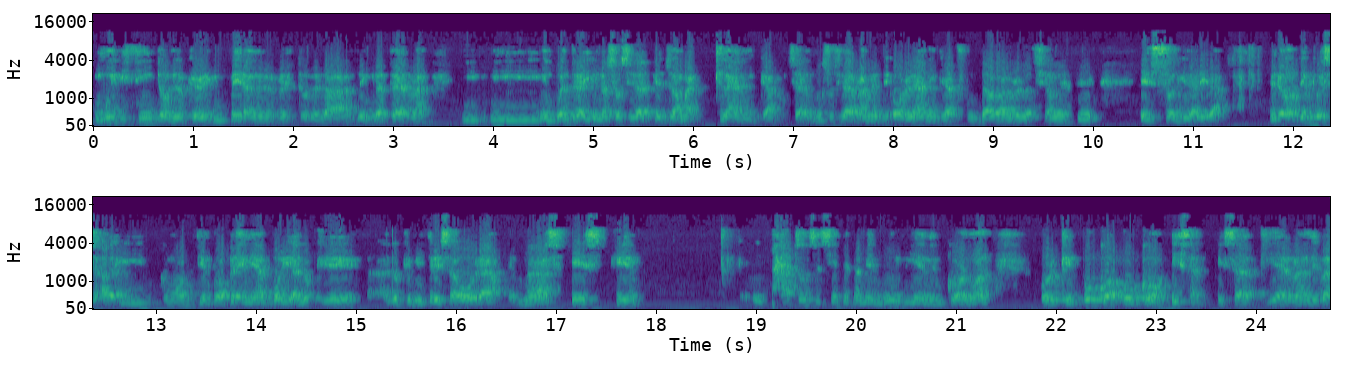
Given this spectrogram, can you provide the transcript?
muy distintos de lo que imperan en el resto de, la, de Inglaterra y, encuentra ahí una sociedad que llama clánica, o sea, una sociedad realmente orgánica fundada en relaciones de solidaridad. Pero después, como el tiempo apremia, voy a lo que a lo que me interesa ahora más es que Hudson se siente también muy bien en Cornwall porque poco a poco esa, esa tierra le va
